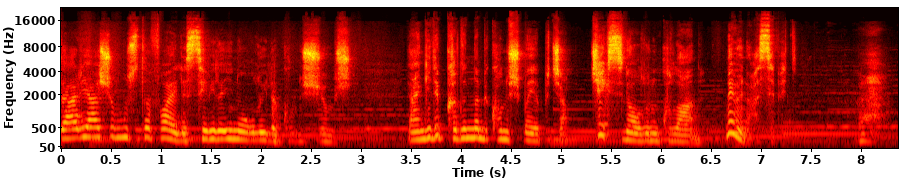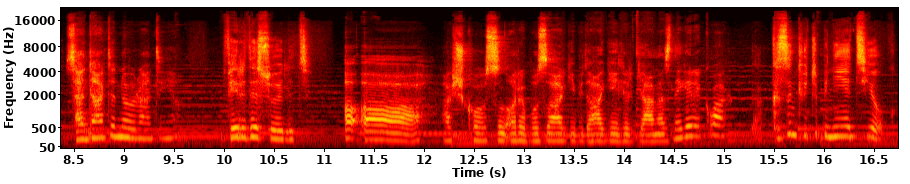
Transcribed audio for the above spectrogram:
Derya şu Mustafa ile Sevilay'ın oğluyla konuşuyormuş. Yani gidip kadınla bir konuşma yapacağım. Çeksin oğlunun kulağını. Ne münasebet. Sen nereden öğrendin ya? Feride söyledi. Aa aşk olsun ara bozar gibi daha gelir gelmez ne gerek var? Ya kızın kötü bir niyeti yok.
